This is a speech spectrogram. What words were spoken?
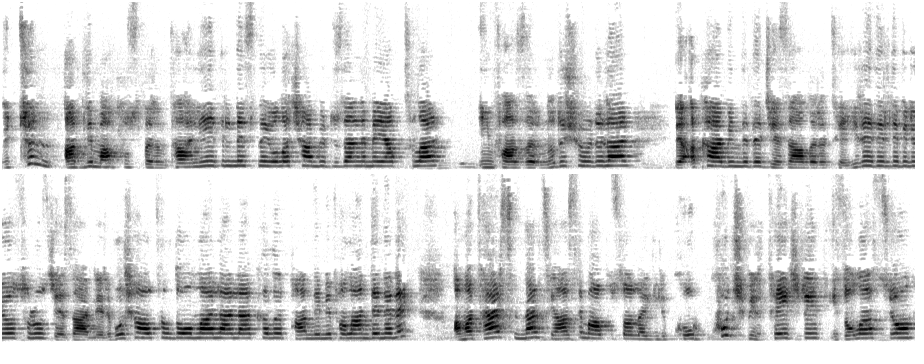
bütün adli mahpusların tahliye edilmesine yol açan bir düzenleme yaptılar. İnfazlarını düşürdüler ve akabinde de cezaları tehir edildi biliyorsunuz. Cezaevleri boşaltıldı onlarla alakalı pandemi falan denerek. Ama tersinden siyasi mahpuslarla ilgili korkunç bir tecrit, izolasyon,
